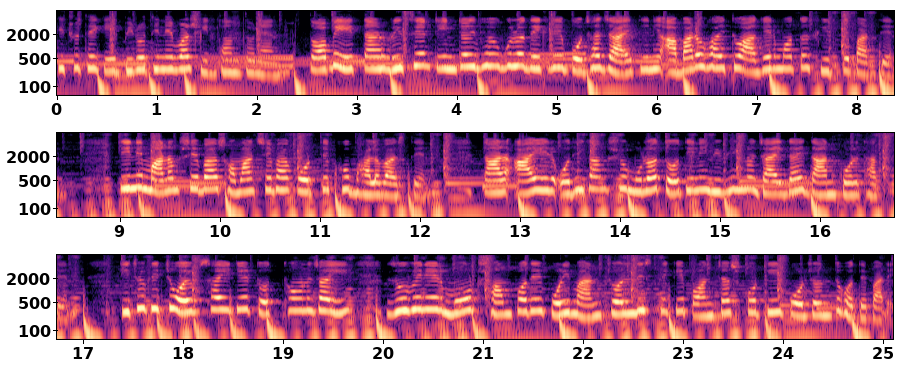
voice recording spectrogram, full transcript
কিছু থেকে বিরতি নেবার সিদ্ধান্ত নেন। তবে তার রিসেন্ট ইন্টারভিউগুলো দেখলে বোঝা যায় তিনি আবারও হয়তো আগের মতো ফিরতে পারতেন। তিনি মানব সেবা সমাজসেবা করতে খুব ভালোবাসতেন। তার আয়ের অধিকাংশ মূলত তিনি বিভিন্ন জায়গায় দান করে থাকতেন। কিছু কিছু ওয়েবসাইটের তথ্য অনুযায়ী, জুবিনের মোট সম্পদের পরিমাণ চল্লিশ থেকে পঞ্চাশ কোটি পর্যন্ত হতে পারে।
